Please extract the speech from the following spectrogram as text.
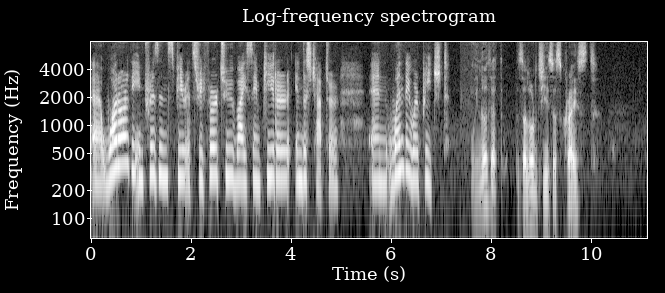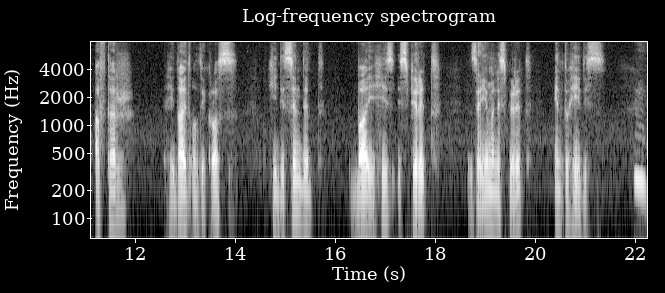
Uh, what are the imprisoned spirits referred to by St. Peter in this chapter and when they were preached? We know that the Lord Jesus Christ, after he died on the cross, he descended by his spirit, the human spirit, into Hades. Mhm.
